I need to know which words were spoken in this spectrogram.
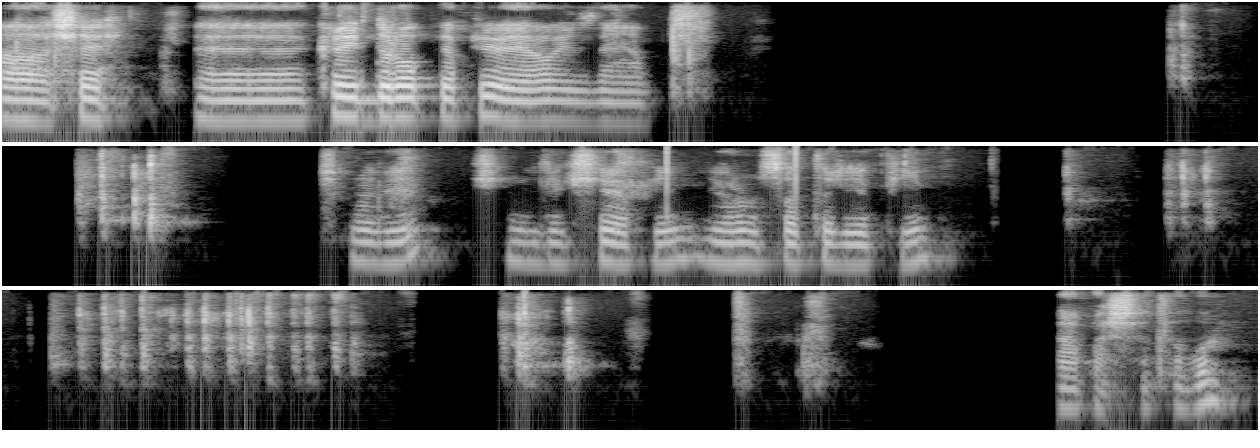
Aa şey e, create drop yapıyor ya o yüzden yaptım. Şimdi bir şimdilik şey yapayım. Yorum satır yapayım. Daha başlatalım.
